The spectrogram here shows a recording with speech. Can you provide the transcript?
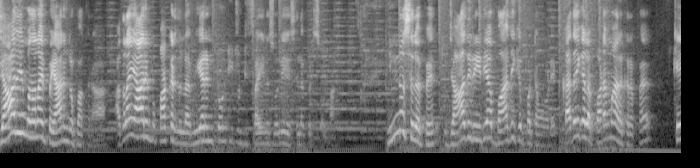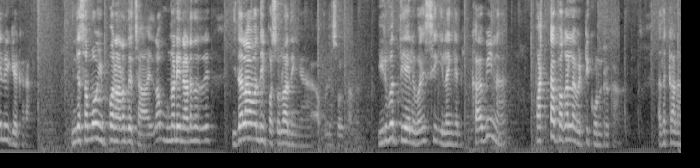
ஜாதி மதம்லாம் இப்போ யாருங்க பார்க்குறா அதெல்லாம் யாரும் இப்போ பார்க்கறது இல்லை. வியர் இன் டுவெண்ட்டி டுவெண்ட்டி ஃபைவ்னு சொல்லி சில பேர் சொல்கிறாங்க இன்னும் சில பேர் ஜாதி ரீதியாக பாதிக்கப்பட்டவங்களுடைய கதைகளை படமாக இருக்கிறப்ப கேள்வி கேட்குறாங்க இந்த சம்பவம் இப்போ நடந்துச்சா? இதெல்லாம் முன்னாடி நடந்தது. இதெல்லாம் வந்து இப்போ சொல்லாதீங்க அப்படின்னு சொல்கிறாங்க இருபத்தி ஏழு வயசு இளைஞன் கவினை பட்ட பகலில் வெட்டி கொண்டிருக்காங்க அதுக்கான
